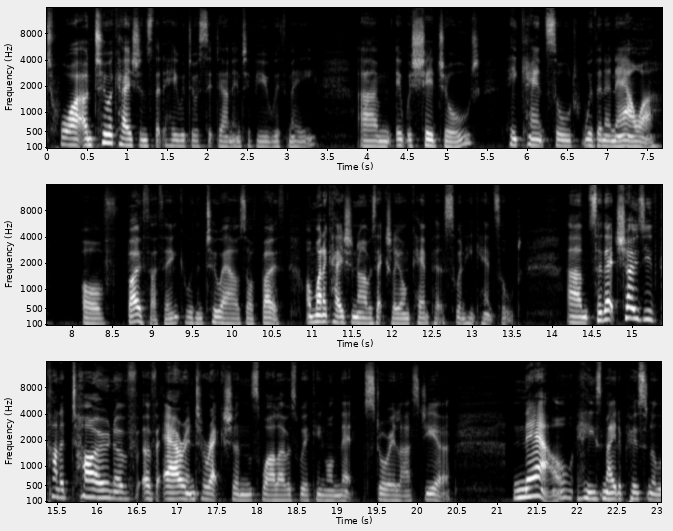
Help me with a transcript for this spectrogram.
twi- on two occasions that he would do a sit down interview with me. Um, it was scheduled. He cancelled within an hour of both, I think, within two hours of both. On one occasion, I was actually on campus when he cancelled. Um, so that shows you the kind of tone of, of our interactions while I was working on that story last year. Now he's made a personal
